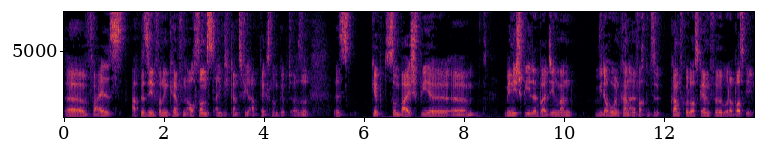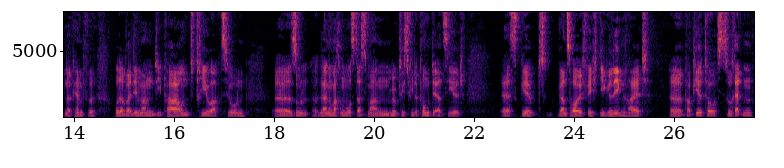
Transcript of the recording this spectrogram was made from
äh, weil es abgesehen von den Kämpfen auch sonst eigentlich ganz viel Abwechslung gibt. Also es gibt zum Beispiel ähm, Minispiele, bei denen man wiederholen kann, einfach diese Kampfkolosskämpfe oder Bossgegnerkämpfe oder bei denen man die Paar- und Trio-Aktionen äh, so lange machen muss, dass man möglichst viele Punkte erzielt. Es gibt ganz häufig die Gelegenheit, äh, Papiertoads zu retten,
